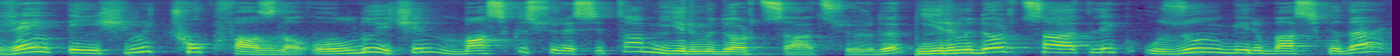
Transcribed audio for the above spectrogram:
renk değişimi çok fazla olduğu için baskı süresi tam 24 saat sürdü. 24 saatlik uzun bir baskıda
